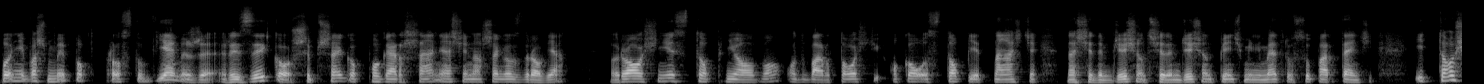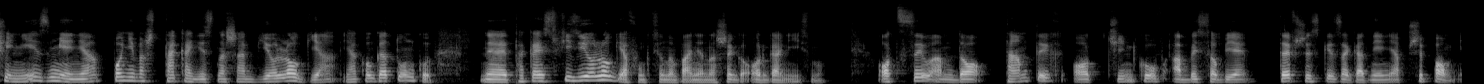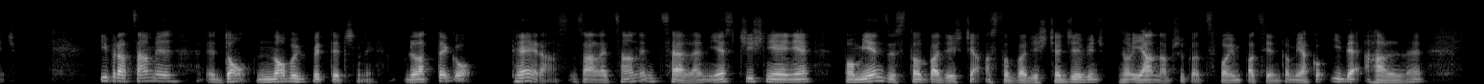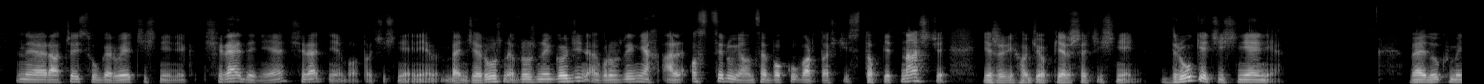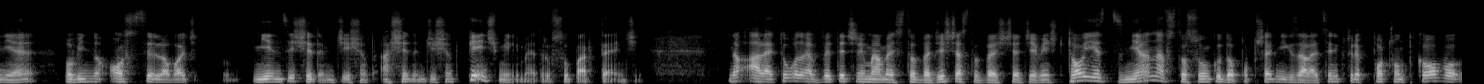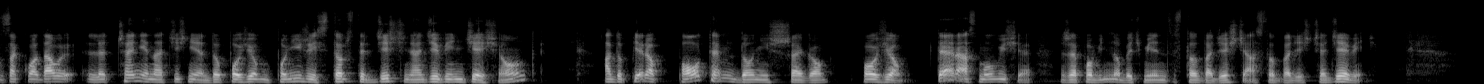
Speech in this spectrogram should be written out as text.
ponieważ my po prostu wiemy, że ryzyko szybszego pogarszania się naszego zdrowia rośnie stopniowo od wartości około 115 na 70-75 mm supertenci. I to się nie zmienia, ponieważ taka jest nasza biologia jako gatunku. E, Taka jest fizjologia funkcjonowania naszego organizmu. Odsyłam do tamtych odcinków, aby sobie te wszystkie zagadnienia przypomnieć. I wracamy do nowych wytycznych. Dlatego teraz zalecanym celem jest ciśnienie pomiędzy 120 a 129. No ja na przykład swoim pacjentom jako idealne e, raczej sugeruję ciśnienie średnie, średnie, bo to ciśnienie będzie różne w różnych godzinach, w różnych dniach, ale oscylujące wokół wartości 115, jeżeli chodzi o pierwsze ciśnienie. Drugie ciśnienie według mnie powinno oscylować między 70 a 75 mm supertenci. No ale tu w wytycznych mamy 120-129. To jest zmiana w stosunku do poprzednich zaleceń, które początkowo zakładały leczenie naciśnienia do poziomu poniżej 140 na 90, a dopiero potem do niższego poziomu. Teraz mówi się, że powinno być między 120 a 129.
